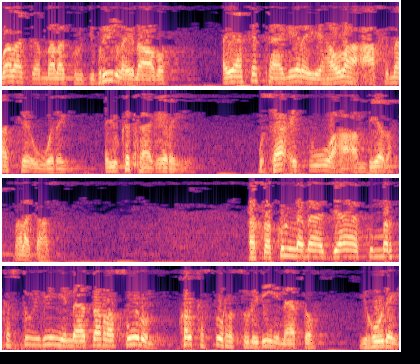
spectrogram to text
malaga malakuljibriil la idhaahdo ayaa ka taageerayay howlaha caafimaadkaee uu waday. Ayuu ka taageerayay. Musaacid buu u ahaa ambiyada malagaas. Afa kulamaa jaakum mar kastuu idin yimaado rasuulun kol kastuu rasuul idin yimaado yuhuuday.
